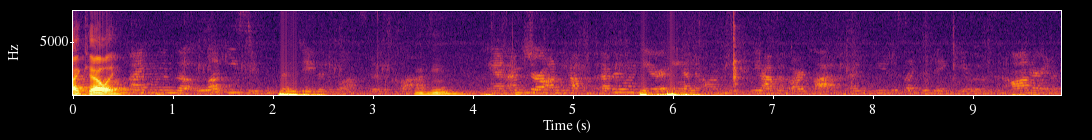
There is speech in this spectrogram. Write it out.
Hi, Kelly. I'm one of the lucky students in David Belasco's class. Mhm. And I'm sure on behalf of everyone here and on behalf of our class, I would just like to thank you. It was an honor and a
